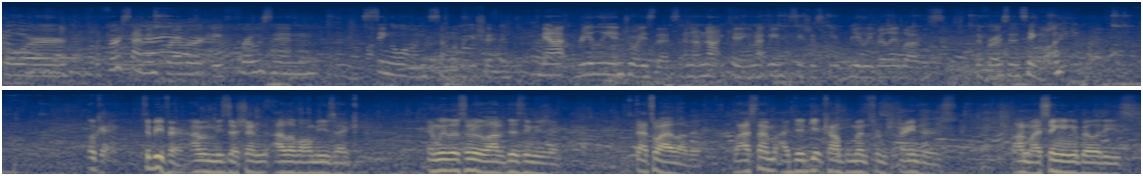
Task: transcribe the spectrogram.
for the first time in forever a Frozen sing-along celebration. Matt really enjoys this, and I'm not kidding. I'm not being facetious. He really, really loves the Frozen sing-along. Okay, to be fair, I'm a musician. I love all music, and we listen to a lot of Disney music. That's why I love it. Last time I did get compliments from strangers on my singing abilities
